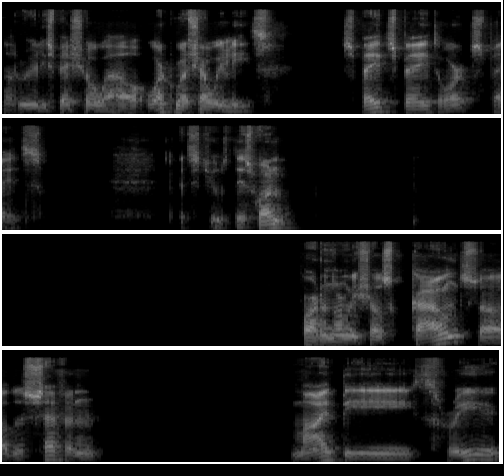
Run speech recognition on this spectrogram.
Not really special. Well, what shall we lead? Spade, spade, or spades? Let's choose this one. Partner normally shows count, so the seven might be three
